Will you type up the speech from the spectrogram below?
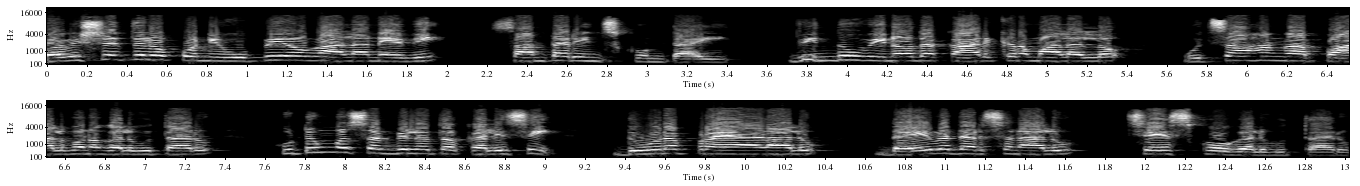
భవిష్యత్తులో కొన్ని ఉపయోగాలు అనేవి సంతరించుకుంటాయి. విందు వినోద కార్యక్రమాలలో ఉత్సాహంగా పాల్గొనగలుగుతారు. కుటుంబ సభ్యులతో కలిసి దూర ప్రయాణాలు దైవ దర్శనాలు చేసుకోగలుగుతారు.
